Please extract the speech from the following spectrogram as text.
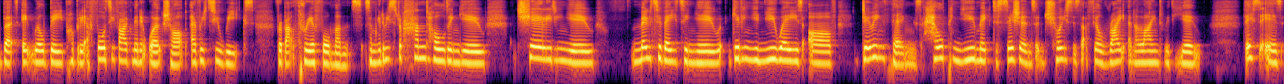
but it will be probably a 45 minute workshop every two weeks for about three or four months. So I'm going to be sort of hand holding you, cheerleading you, motivating you, giving you new ways of doing things, helping you make decisions and choices that feel right and aligned with you. This is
